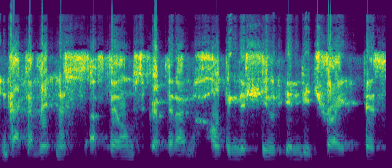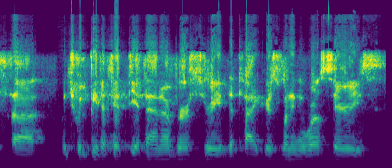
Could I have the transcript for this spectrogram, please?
in fact, I've written a film script that I'm hoping to shoot in Detroit this, uh, which would be the 50th anniversary of the Tigers winning the World Series.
